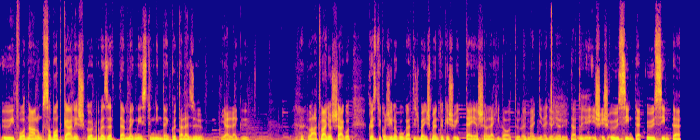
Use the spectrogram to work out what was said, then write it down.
Ő itt volt nálunk Szabadkán, és körbevezettem, megnéztünk minden kötelező jellegű látványosságot, köztük a zsinagógát is be is mentünk, és ő itt teljesen lehidalt tőle, hogy mennyire gyönyörű. Tehát, hogy, és, és őszinte, őszinte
